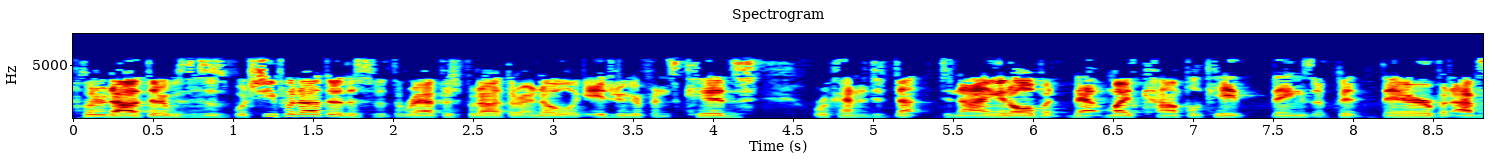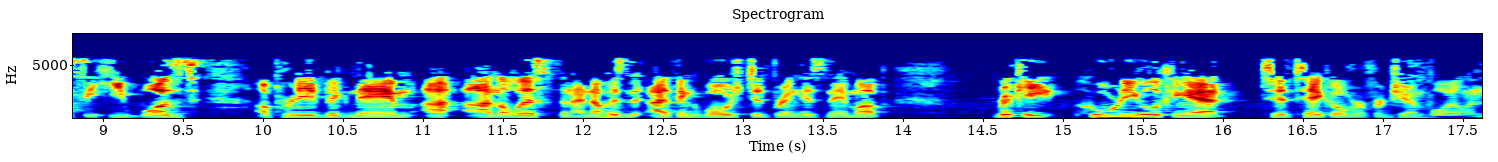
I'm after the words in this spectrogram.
put it out there because this is what she put out there. This is what the Raptors put out there. I know like Adrian Griffin's kids were kind of de- denying it all, but that might complicate things a bit there. But obviously he was a pretty big name uh, on the list, and I know his. I think Woj did bring his name up. Ricky, who are you looking at to take over for Jim Boylen?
